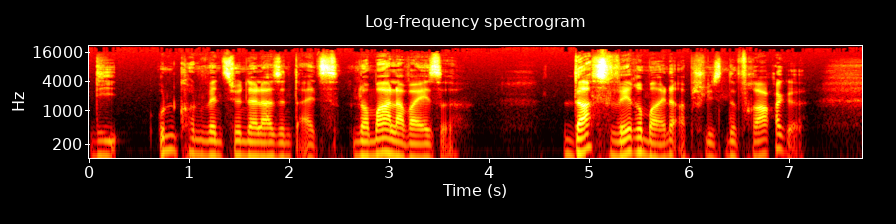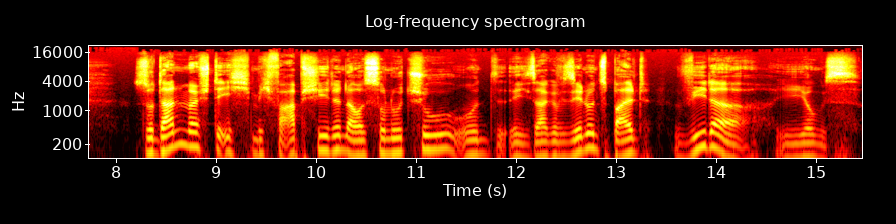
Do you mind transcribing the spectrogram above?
die unkonventioneller sind als normalerweise? Das wäre meine abschließende Frage. So dann möchte ich mich verabschieden aus Sonuchu und ich sage, wir sehen uns bald wieder, Jungs.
